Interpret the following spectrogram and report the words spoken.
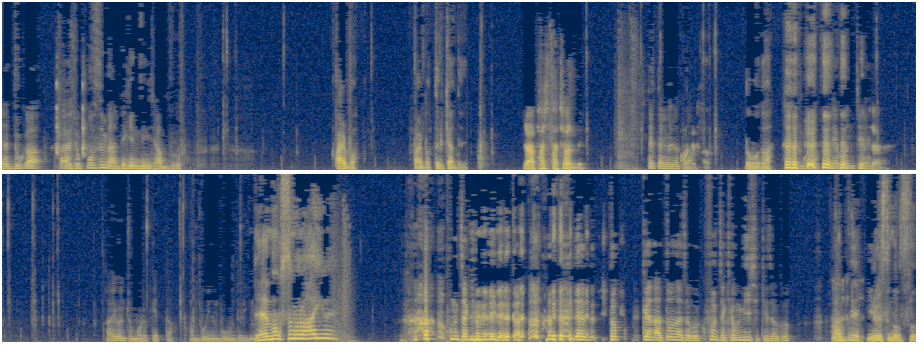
야, 누가, 아, 저 뽑으면 안 되겠네, 이제 함부로. 밟아 밟아 들게 안 되네 야, 다시 닫혔는데? 됐다, 열렸다. 어, 됐어. 넘어가 세 번째. 자, 아, 이건 좀 어렵겠다. 안 보이는 부분도 있네. 내 목숨을 아유 혼자 격리됐다. 야, 너, 덕, 그냥 놔둬놔, 저거. 혼자 격리시켜, 저거. 안돼 이럴 순 없어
